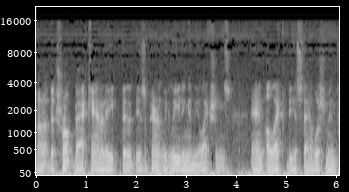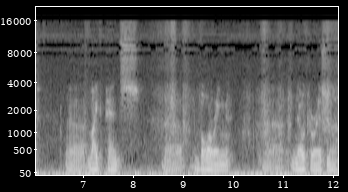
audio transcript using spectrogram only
uh, the Trump-backed candidate that is apparently leading in the elections and elect the establishment, uh, Mike Pence, uh, boring, uh, no charisma,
